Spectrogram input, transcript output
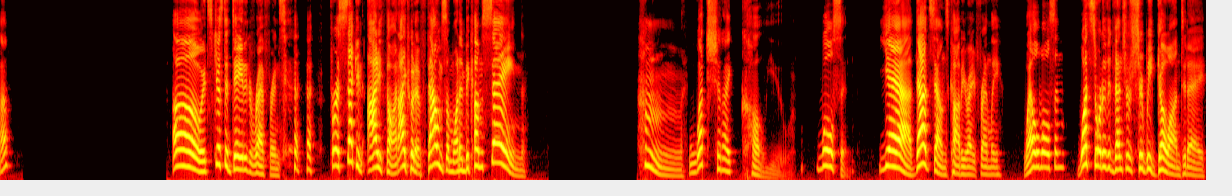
Huh? Oh, it's just a dated reference. For a second, I thought I could have found someone and become sane. Hmm, what should I call you? Wilson. Yeah, that sounds copyright friendly. Well, Wilson, what sort of adventures should we go on today?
